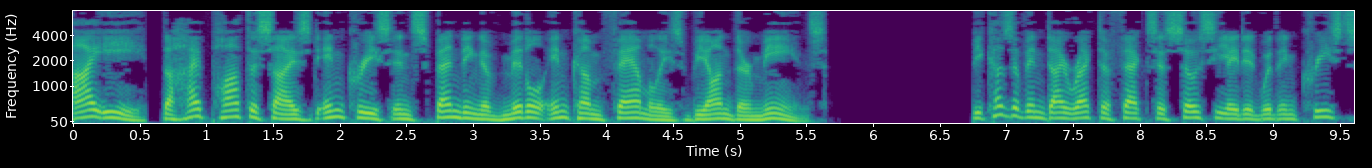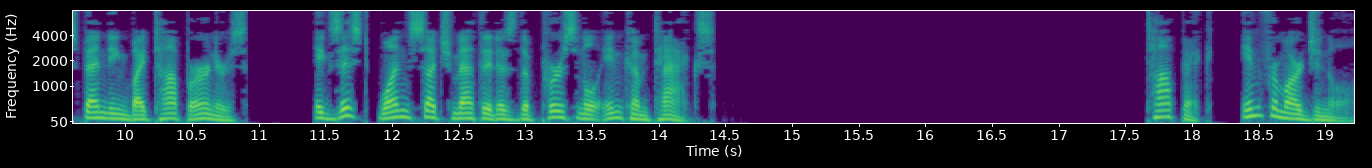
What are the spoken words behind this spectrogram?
i.e., the hypothesized increase in spending of middle-income families beyond their means. Because of indirect effects associated with increased spending by top earners exist, one such method is the personal income tax. Inframarginal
